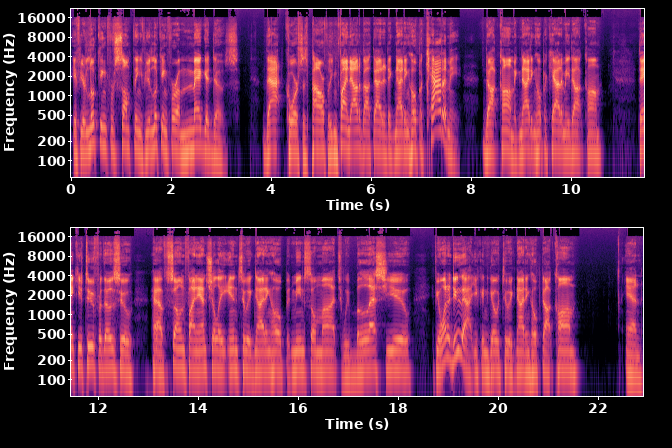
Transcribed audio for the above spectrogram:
If you're looking for something, if you're looking for a mega dose, that course is powerful. You can find out about that at ignitinghopeacademy.com, ignitinghopeacademy.com. Thank you, too, for those who have sown financially into Igniting Hope. It means so much. We bless you. If you want to do that, you can go to ignitinghope.com and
